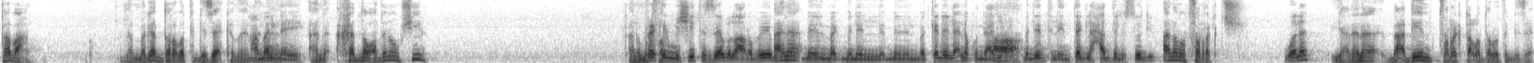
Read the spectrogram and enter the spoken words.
طبعا. لما جت ضربات الجزاء كمان. عملنا أنا- إيه؟ أنا خدنا بعضنا ومشينا. أنا فاكر مشيت إزاي بالعربية من أنا- من, الم... من, ال... من المكان اللي إحنا كنا قاعدين آه. في مدينة الإنتاج لحد الاستوديو؟ أنا ما اتفرجتش. ولا؟ يعني أنا بعدين اتفرجت على ضربات الجزاء.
